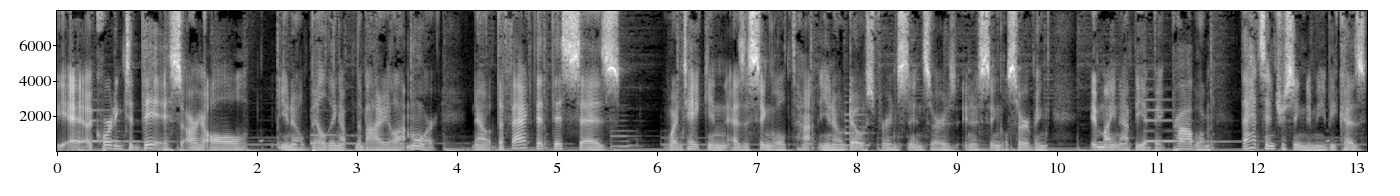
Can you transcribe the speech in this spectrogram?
according to this, are all you know building up in the body a lot more. Now, the fact that this says when taken as a single you know dose, for instance, or in a single serving, it might not be a big problem. That's interesting to me because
